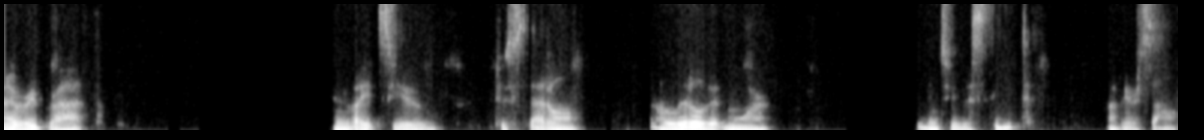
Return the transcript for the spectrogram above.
Every breath invites you to settle a little bit more into the seat of yourself.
